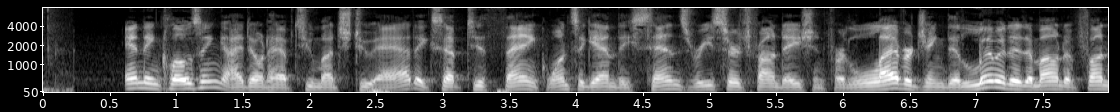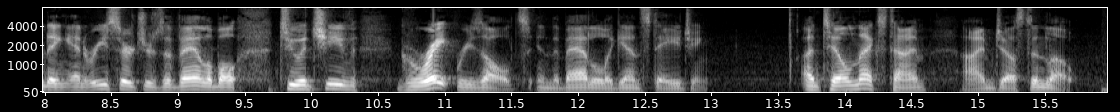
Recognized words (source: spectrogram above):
And in closing, I don't have too much to add except to thank once again the SENS Research Foundation for leveraging the limited amount of funding and researchers available to achieve great results in the battle against aging. Until next time, I'm Justin Loew.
